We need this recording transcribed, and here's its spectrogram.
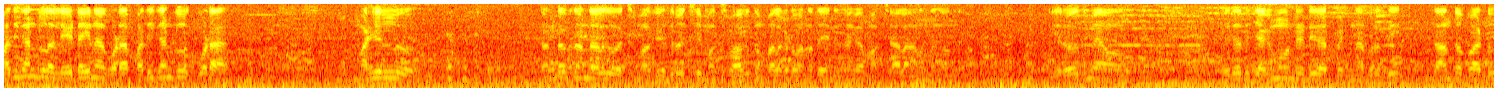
పది గంటల లేట్ అయినా కూడా పది గంటలకు కూడా మహిళలు దండపు దండాలుగా వచ్చి మాకు ఎదురొచ్చి మాకు స్వాగతం పలకడం అన్నది నిజంగా మాకు చాలా ఆనందంగా ఉంది. ఈరోజు మేము ఈరోజు జగన్మోహన్ రెడ్డి గారు పెట్టిన అభివృద్ధి దాంతోపాటు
